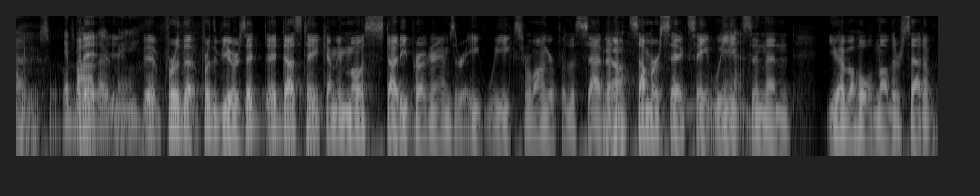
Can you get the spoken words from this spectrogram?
Yeah. make any sense. It But it- bothered me. it- for the for the viewers, it, it does take. I mean, most study programs are eight weeks or longer for the seven. Yeah. Some are six, eight weeks, and then you have a whole another set of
